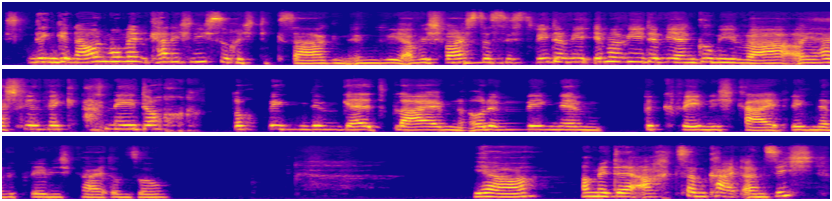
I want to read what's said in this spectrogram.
ich, den genauen Moment kann ich nicht so richtig sagen irgendwie. Aber ich weiß, dass es wieder wie, immer wieder wie ein Gummi war. Oh ja, ich will weg. Ach nee, doch, doch wegen dem Geld bleiben oder wegen der Bequemlichkeit, wegen der Bequemlichkeit und so. ja, und mit der Achtsamkeit an sich,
